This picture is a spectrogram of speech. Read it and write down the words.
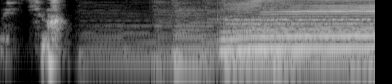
围，就 Breathe,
